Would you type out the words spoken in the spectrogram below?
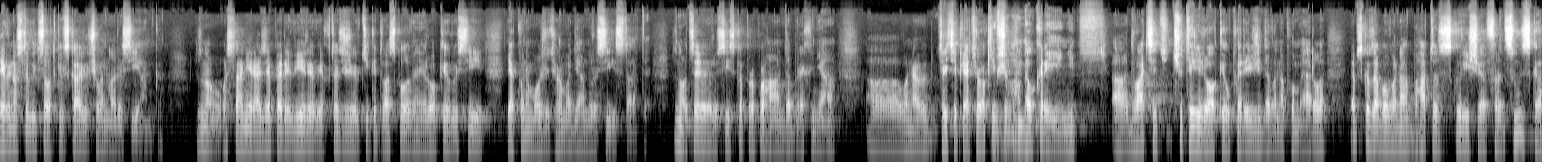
90% скажуть, що вона росіянка. Знову, останній раз я перевірив, як хтось жив тільки два з половиною роки в Росії, як вони можуть громадян Росії стати. Знову, це російська пропаганда, брехня. Вона 35 років жила на Україні, а 24 роки у Парижі, де вона померла. Я б сказав, бо вона багато скоріше французька,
